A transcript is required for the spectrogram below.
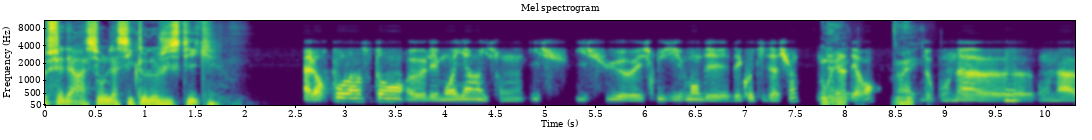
fédération de la cyclologistique? Alors pour l'instant, euh, les moyens ils sont issus, issus, euh, exclusivement des, des cotisations des Ouais. adhérents. Ouais. Donc on a euh, on a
